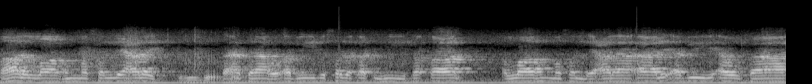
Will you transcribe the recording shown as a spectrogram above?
قال اللهم صل عليه. فأتاه أبي بصدقته فقال اللهم صل على آل أبي أوفى.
